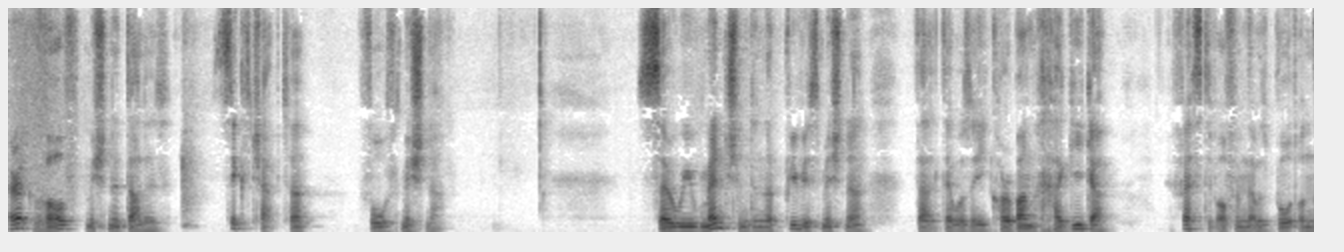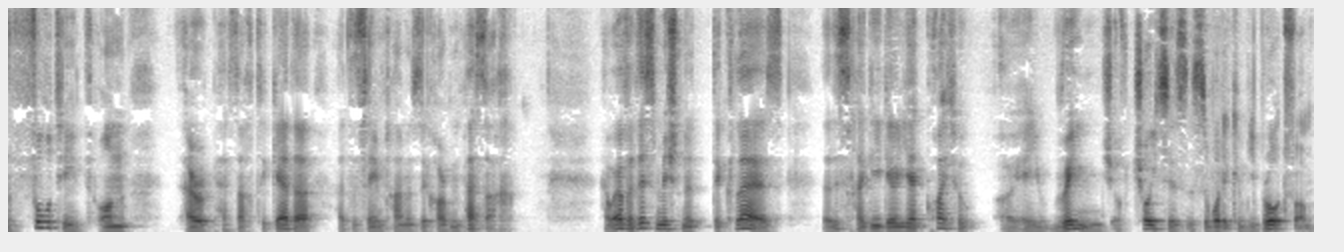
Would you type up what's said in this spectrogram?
Perek Vov, Mishnah Daled, sixth chapter, fourth Mishnah. So we mentioned in the previous Mishnah that there was a Korban Chagiga, a festive offering that was brought on the 14th on Erev Pesach together at the same time as the Korban Pesach. However, this Mishnah declares that this Chagiga had quite a, a range of choices as to what it can be brought from.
